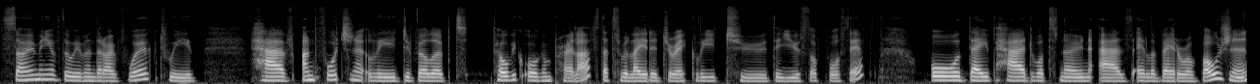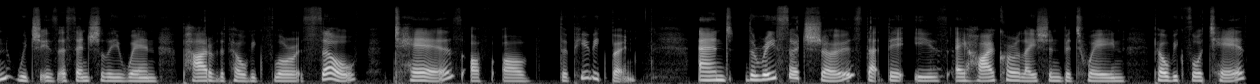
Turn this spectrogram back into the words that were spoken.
So many of the women that I've worked with have unfortunately developed pelvic organ prolapse that's related directly to the use of forceps, or they've had what's known as a levator avulsion, which is essentially when part of the pelvic floor itself tears off of the pubic bone. And the research shows that there is a high correlation between pelvic floor tears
